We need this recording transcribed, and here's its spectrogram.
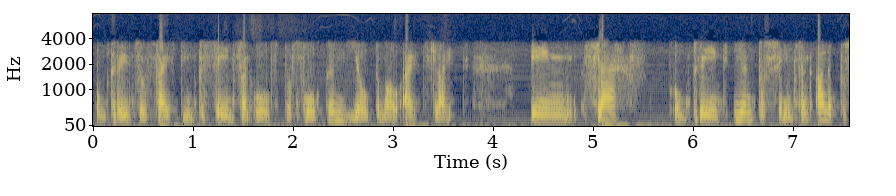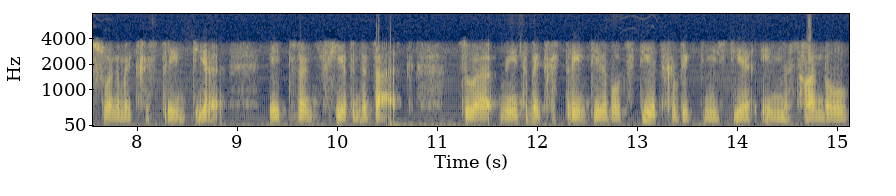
omtrent so 15% van ons bevolking heeltemal uitsluit en slegs omtrent 1% van alle persone met gestremthede het winsgewende werk. So mense met gestremthede word steeds geviktimiseer en mishandel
